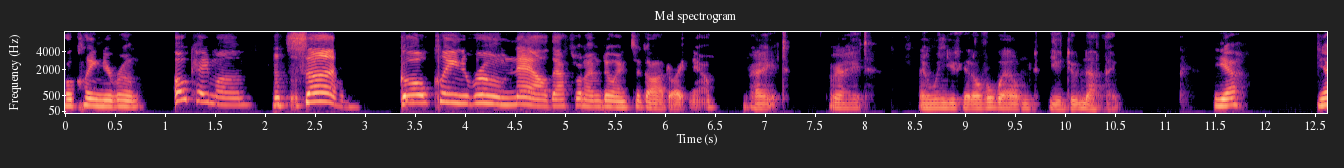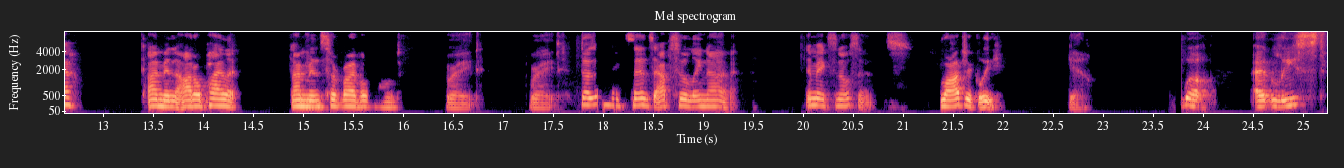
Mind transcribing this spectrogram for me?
go clean your room. Okay, mom. son, go clean your room now. That's what I'm doing to God right now. Right, right. And when you get overwhelmed, you do nothing. Yeah, yeah. I'm in autopilot. I'm in survival mode. Right. Right. Doesn't make sense. Absolutely not. It makes no sense logically. Yeah. Well, at least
